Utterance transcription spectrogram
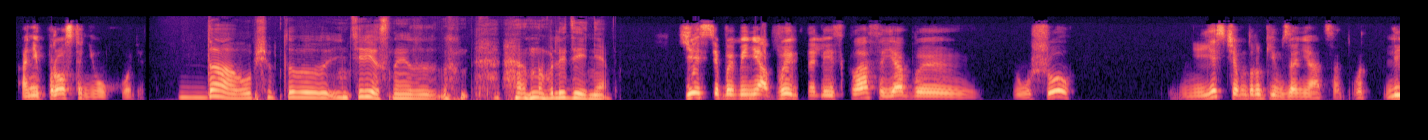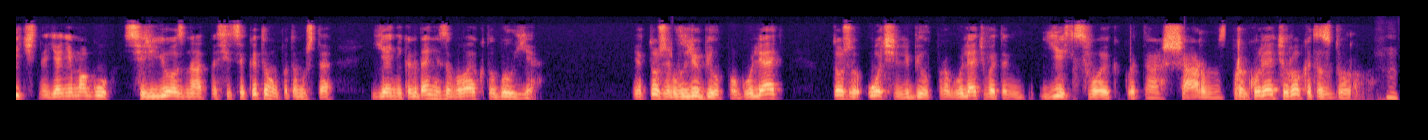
Они просто не уходят. Да, в общем-то, интересное наблюдение. Если бы меня выгнали из класса, я бы ушел. мне есть чем другим заняться. Вот лично я не могу серьезно относиться к этому, потому что я никогда не забываю, кто был я. Я тоже любил погулять, тоже очень любил прогулять. В этом есть свой какой-то шарм. Прогулять урок – это здорово. Хм.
